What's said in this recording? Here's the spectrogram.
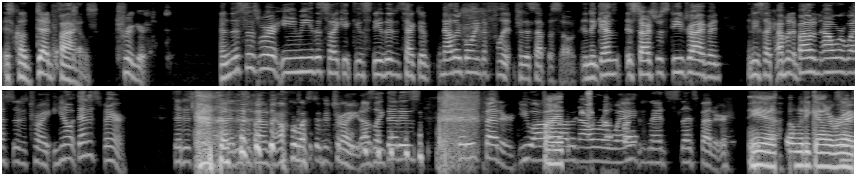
is called Dead Files Triggered. And this is where Amy, the psychic, and Steve, the detective, now they're going to Flint for this episode. And again, it starts with Steve driving, and he's like, I'm in about an hour west of Detroit. And you know what? That is fair. That is that is about an hour west of Detroit. I was like, that is that is better. You are Fine. about an hour away, and that's that's better. Yeah, Yeah. somebody got it So- right.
